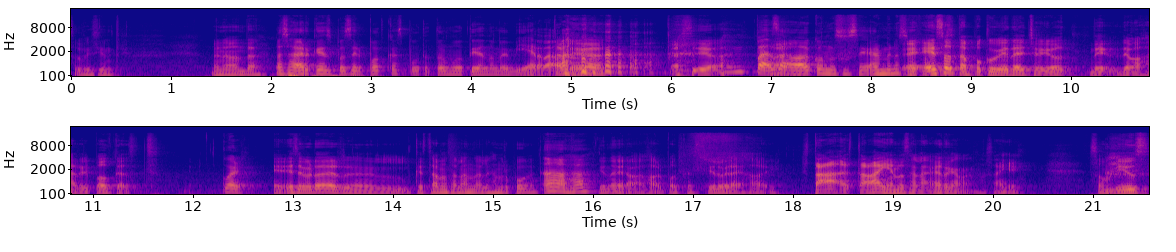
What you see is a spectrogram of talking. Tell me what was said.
suficiente. Buena onda. Vas a ver que después del podcast, puta, todo el mundo tirándome mierda. Así va. Pasaba cuando sucede, al menos. Eh, eso tampoco hubiera hecho yo de, de bajar el podcast. ¿Cuál? Eh, Ese brother el que estábamos hablando, Alejandro Puga. Ajá. Yo no hubiera bajado el podcast, yo lo hubiera dejado ahí. Estaba, estaba yéndose a la verga, man. O sea, que son views.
